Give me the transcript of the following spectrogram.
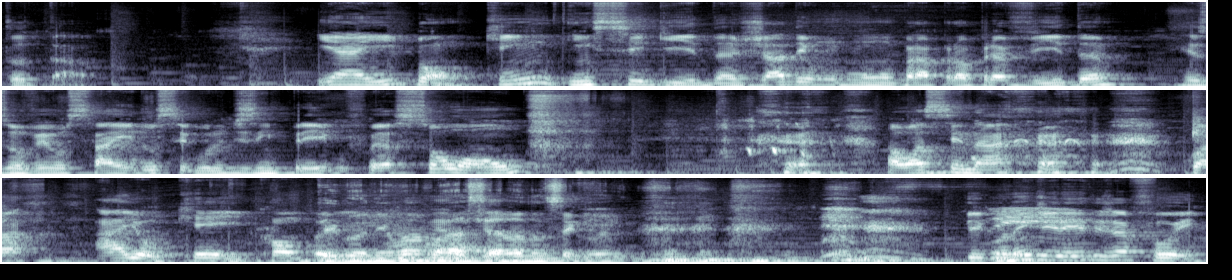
Total. E aí, bom, quem em seguida já deu um rumo para a própria vida, resolveu sair do seguro-desemprego foi a Soon. ao assinar com a IOK Company. Pegou nenhuma parcela no seguro. Pegou nem Sim. direito e já foi.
